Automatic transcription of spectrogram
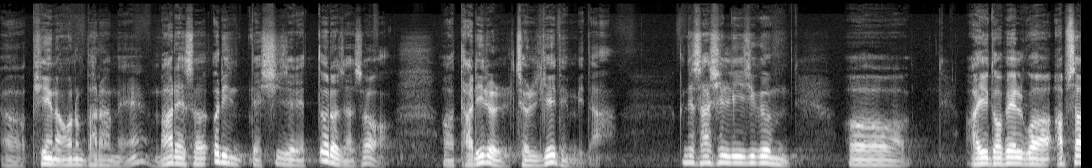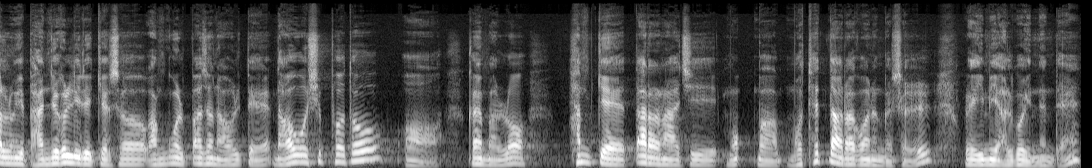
어, 피해 나오는 바람에 말에서 어린 때 시절에 떨어져서 어, 다리를 절게 됩니다. 근데 사실 이 지금 어, 아이도벨과 압살롬이 반역을 일으켜서 왕궁을 빠져나올 때 나오고 싶어도 어, 그야말로 함께 따라나지 못- 뭐, 못했다라고 하는 것을 우리가 이미 알고 있는데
